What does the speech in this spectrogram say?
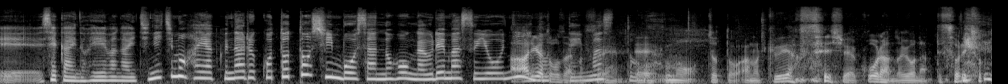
えー世界の平和が一日も早くなることと辛坊さんの本が売れますようにありがとう載ってございま。すすと。えーもうちょっとあの旧約聖書やコーランのようなってそれちょっ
